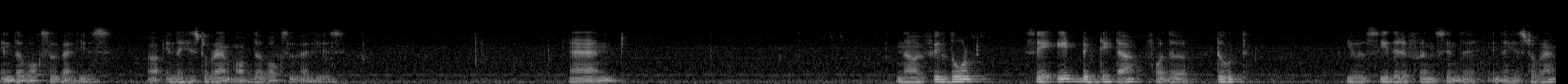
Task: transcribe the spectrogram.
in the voxel values uh, in the histogram of the voxel values. And now if we load say 8 bit data for the tooth you will see the difference in the in the histogram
